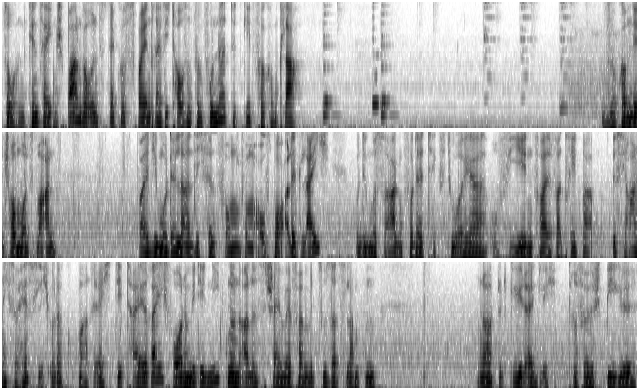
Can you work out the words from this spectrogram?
So, ein Kennzeichen sparen wir uns. Der kostet 32.500. Das geht vollkommen klar. So, komm, den schauen wir uns mal an. Weil die Modelle an sich sind vom, vom Aufbau alle gleich. Und ich muss sagen, von der Textur her auf jeden Fall vertretbar. Ist ja auch nicht so hässlich, oder? Guck mal, recht detailreich. Vorne mit den Nieten und alles. Scheinwerfer mit Zusatzlampen. Na, das geht eigentlich. Griffe, Spiegel,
